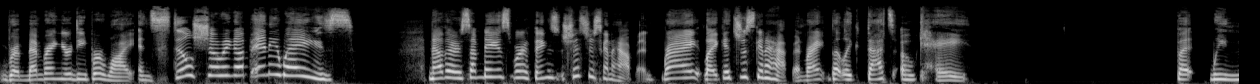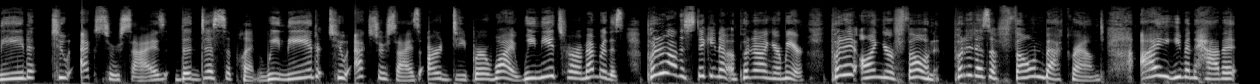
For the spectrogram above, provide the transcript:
Remembering your deeper why and still showing up anyways. Now there are some days where things, shit's just to happen, right? Like it's just to happen, right? But like that's okay. but we need to exercise the discipline. We need to exercise our deeper why. We need to remember this. Put it on a sticky note and put it on your mirror. Put it on your phone. Put it as a phone background. I even have it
